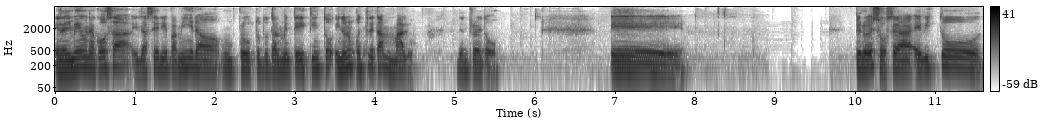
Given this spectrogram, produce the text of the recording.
el anime es una cosa y la serie para mí era un producto totalmente distinto y no lo encontré tan malo dentro de todo. Eh, pero eso, o sea, he visto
